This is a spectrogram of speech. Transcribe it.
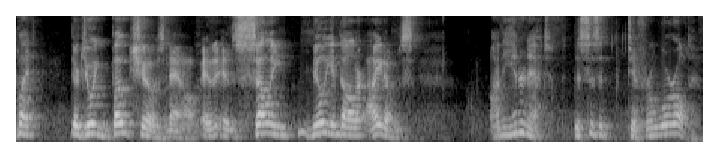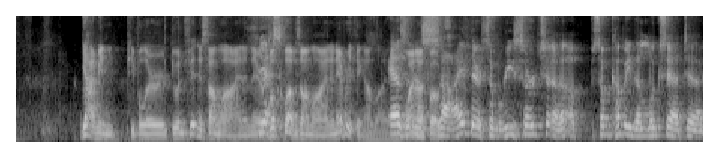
But they're doing boat shows now and, and selling million dollar items on the internet. This is a different world. Yeah, I mean, people are doing fitness online and there are Yes. book clubs online and everything online. As Why an aside, there's some research, uh, uh, some company that looks at uh,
